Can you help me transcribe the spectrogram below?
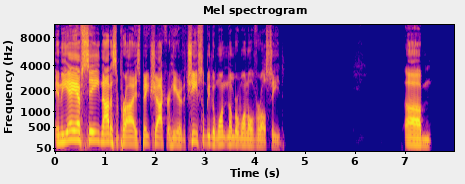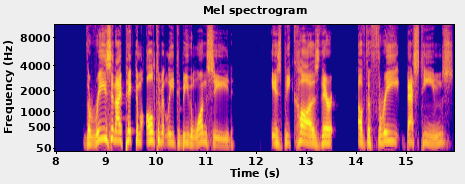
in the AFC, not a surprise, big shocker here. The Chiefs will be the one number one overall seed. Um, the reason I picked them ultimately to be the one seed is because they're of the three best teams,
